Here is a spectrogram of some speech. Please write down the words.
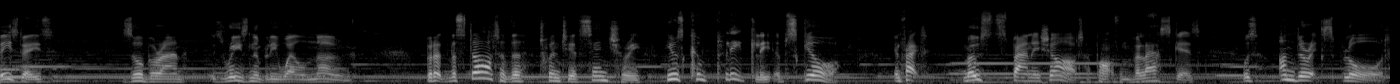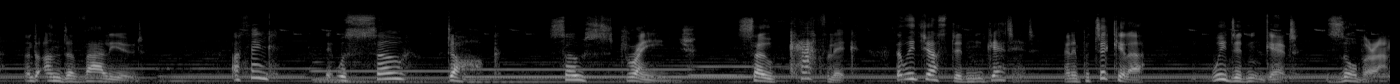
These days, Zurbarán is reasonably well known. But at the start of the 20th century, he was completely obscure. In fact, most Spanish art, apart from Velázquez, was underexplored and undervalued. I think it was so dark, so strange, so Catholic that we just didn't get it. And in particular, we didn't get Zurbarán.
